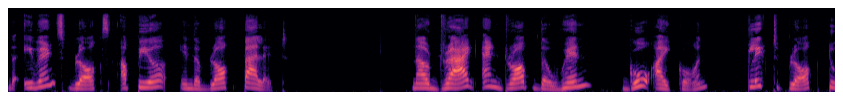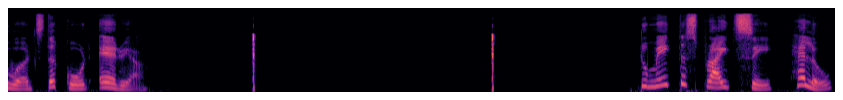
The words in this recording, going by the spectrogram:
The Events blocks appear in the block palette. Now drag and drop the When Go icon clicked block towards the code area. To make the sprite say hello,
